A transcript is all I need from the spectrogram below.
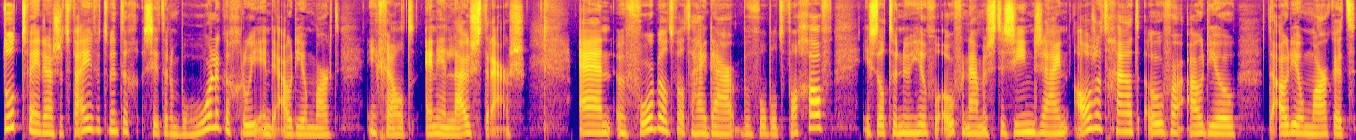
Tot 2025 zit er een behoorlijke groei in de audiomarkt in geld en in luisteraars. En een voorbeeld wat hij daar bijvoorbeeld van gaf, is dat er nu heel veel overnames te zien zijn als het gaat over audio, de audiomarket.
